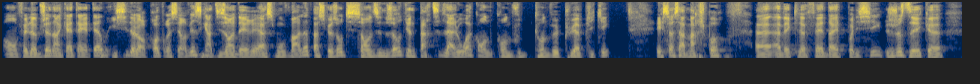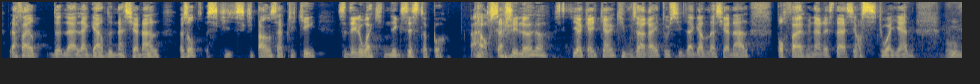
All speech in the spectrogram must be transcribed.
ont fait l'objet d'enquêtes internes ici de leur propre service quand ils ont adhéré à ce mouvement-là, parce que autres, ils se sont dit, nous autres, il y a une partie de la loi qu'on ne veut plus appliquer. Et ça, ça marche pas euh, avec le fait d'être policier. Je veux juste dire que l'affaire de la, garde nationale, eux autres, ce qu'ils ce qu'ils pensent appliquer, c'est des lois qui n'existent pas. Alors sachez-le, là, s'il y a quelqu'un qui vous arrête aussi de la garde nationale pour faire une arrestation citoyenne, vous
